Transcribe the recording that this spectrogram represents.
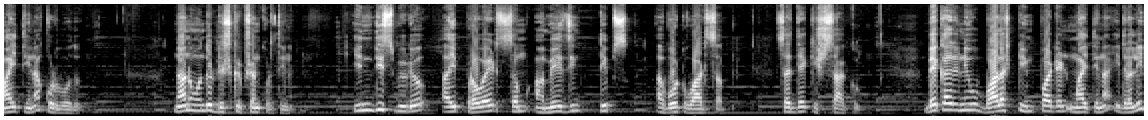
ಮಾಹಿತಿನ ಕೊಡ್ಬೋದು. ನಾನು ಒಂದು ಡಿಸ್ಕ್ರಿಪ್ಷನ್ ಕೊಡ್ತೀನಿ. In this video I provide some amazing tips about WhatsApp ಸದ್ಯಕ್ಕೆ ಇಷ್ಟು ಸಾಕು. ಬೇಕಾದರೆ ನೀವು ಭಾಳಷ್ಟು ಇಂಪಾರ್ಟೆಂಟ್ ಮಾಹಿತಿನ ಇದರಲ್ಲಿ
